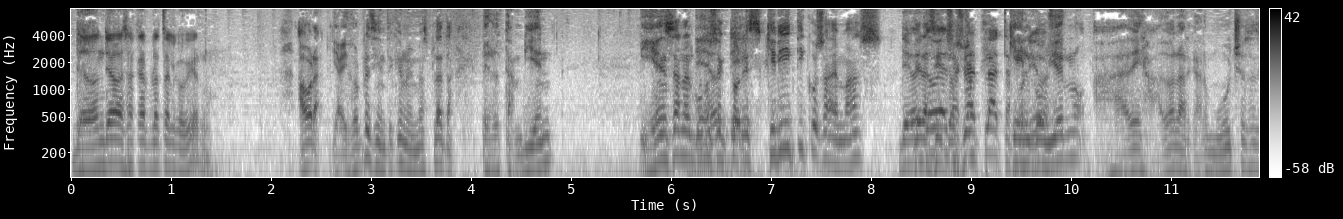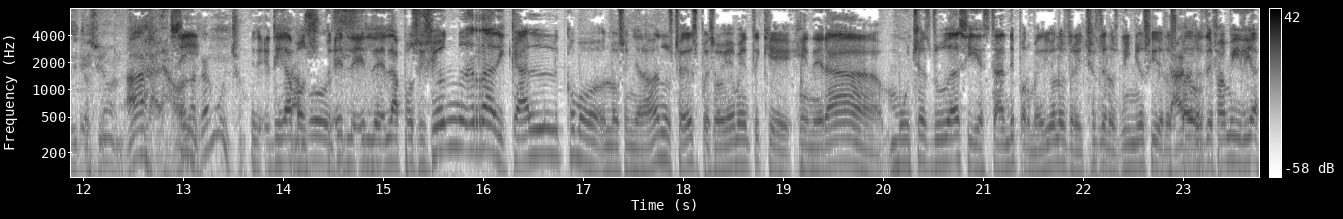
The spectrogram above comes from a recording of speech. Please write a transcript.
¿De dónde va a sacar plata el gobierno? Ahora, ya dijo el presidente que no hay más plata, pero también piensan algunos dónde? sectores críticos, además, ¿De de, la situación, plata, que el Dios? gobierno ha dejado alargar mucho esa situación. Ah, la ha dejado Sí, alargar mucho. eh, digamos, el- el- la posición radical, como lo señalaban ustedes, pues obviamente que genera muchas dudas y están de por medio de los derechos de los niños y de los Claro. padres de familia,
